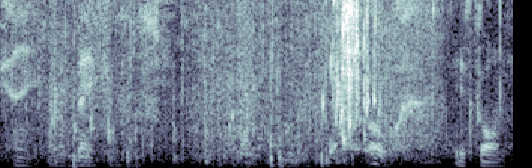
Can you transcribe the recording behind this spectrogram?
Okay, put him back. Oh, he's gone.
